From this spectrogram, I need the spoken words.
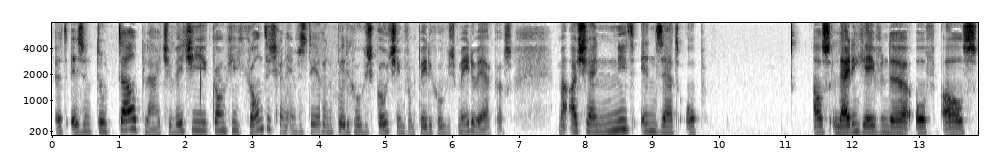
Het is een totaalplaatje. Weet je, je kan gigantisch gaan investeren in de pedagogische coaching van pedagogisch medewerkers. Maar als jij niet inzet op als leidinggevende of als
